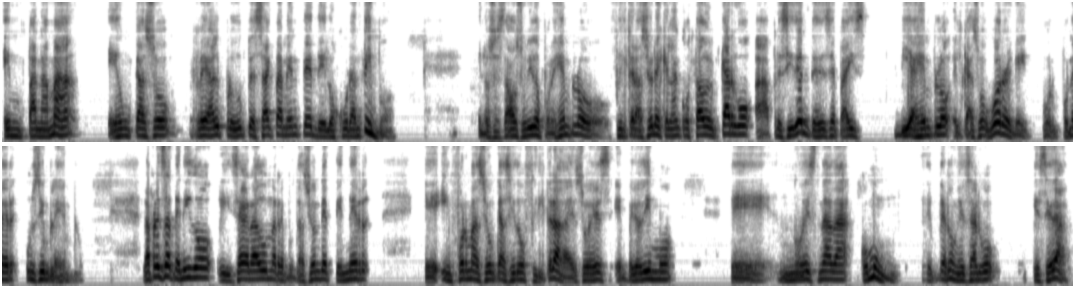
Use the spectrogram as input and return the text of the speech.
en Panamá es un caso real, producto exactamente del oscurantismo. En los Estados Unidos, por ejemplo, filtraciones que le han costado el cargo a presidentes de ese país. Vía ejemplo, el caso Watergate, por poner un simple ejemplo. La prensa ha tenido y se ha ganado una reputación de tener eh, información que ha sido filtrada. Eso es, en periodismo, eh, no es nada común, eh, perdón, es algo que se da.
